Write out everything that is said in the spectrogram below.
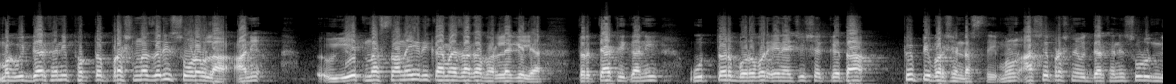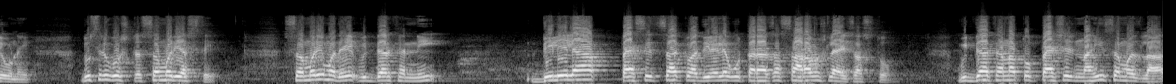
मग विद्यार्थ्यांनी फक्त प्रश्न जरी सोडवला आणि येत नसतानाही रिकाम्या जागा भरल्या गेल्या तर त्या ठिकाणी उत्तर बरोबर येण्याची शक्यता फिफ्टी पर्सेंट असते. म्हणून असे प्रश्न विद्यार्थ्यांनी सोडून देऊ नये. दुसरी गोष्ट समरी असते. समरीमध्ये विद्यार्थ्यांनी दिलेल्या पॅसेजचा किंवा दिलेल्या उत्तराचा सारांश लिहायचा असतो. विद्यार्थ्यांना तो पॅसेज नाही समजला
